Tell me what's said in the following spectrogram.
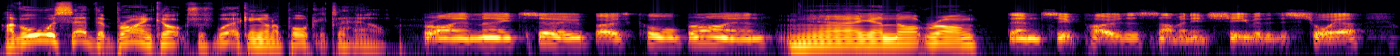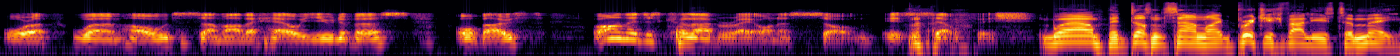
I've always said that Brian Cox was working on a portal to hell. Brian May too, both called Brian. Yeah, you're not wrong. Them two posers summoning Shiva the Destroyer, or a wormhole to some other hell universe, or both. Why don't they just collaborate on a song? It's selfish. Well, it doesn't sound like British values to me.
